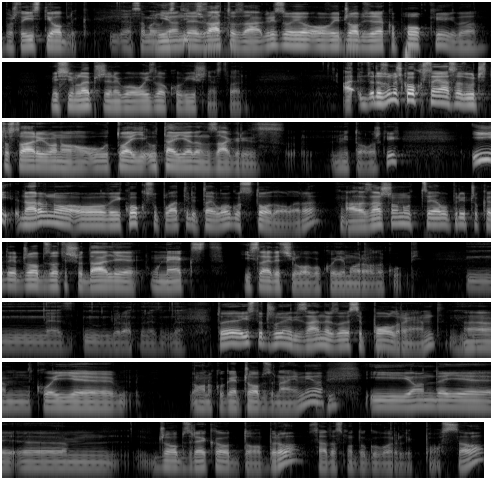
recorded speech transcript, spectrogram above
pošto je isti oblik. Ja, samo I onda je zato zagrizo i ovaj Jobs je rekao, pa okej, okay, da. Mislim, lepše nego ovo izgleda kao višnja, stvarno. A razumeš koliko sam ja sad učito stvari ono, u, toj, u taj jedan zagriz mitoloških. I, naravno, ovaj, koliko su platili taj logo? 100 dolara. Ali znaš onu celu priču kada je Jobs otišao dalje u Next i sledeći logo koji je morao da kupi. Mm, Ne znam, verovatno ne znam, da. To je isto čuveni dizajner, zove se Paul Rand, mm -hmm. um, koji je ono koga je Jobs unajmio mm -hmm. i onda je um, Jobs rekao dobro, sada smo dogovorili posao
